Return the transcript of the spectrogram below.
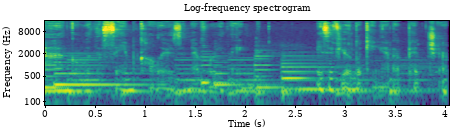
angle with the same colors and everything, is if you're looking at a picture.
